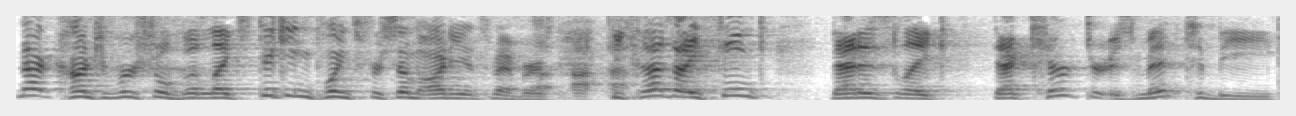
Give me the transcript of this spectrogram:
not controversial, but like sticking points for some audience members. Because I think that is like, that character is meant to be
